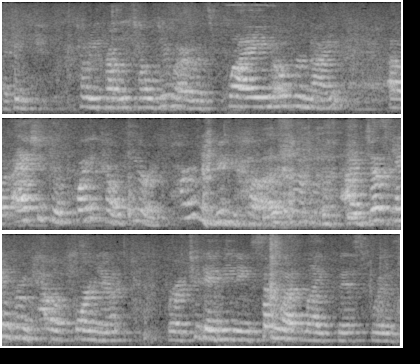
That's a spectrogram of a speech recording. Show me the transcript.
I think Tony probably told you I was flying overnight. Uh, I actually feel quite coherent, partly because I just came from California for a two-day meeting somewhat like this with,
